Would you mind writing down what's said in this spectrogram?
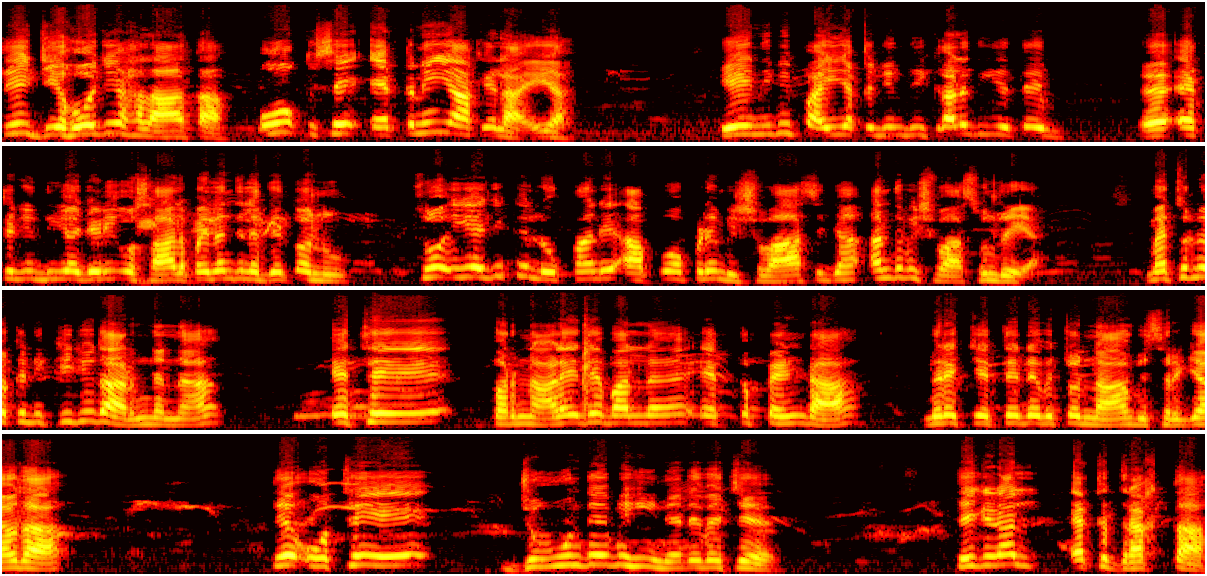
ਤੇ ਜਿਹੋ ਜਿਹੇ ਹਾਲਾਤ ਆ ਉਹ ਕਿਸੇ ਇੱਕ ਨਹੀਂ ਆ ਕੇ ਲਾਏ ਆ। ਇਹ ਨਹੀਂ ਵੀ ਭਾਈ ਇੱਕ ਜਿੰਦੀ ਕੱਢ ਦਈਏ ਤੇ ਅਹ, ਇੱਕ ਜਿੰਦੀ ਆ ਜਿਹੜੀ ਉਹ ਸਾਲ ਪਹਿਲਾਂ ਦੀ ਲੱਗੇ ਤੁਹਾਨੂੰ। ਸੋ ਇਹ ਹੈ ਜੀ ਕਿ ਲੋਕਾਂ ਦੇ ਆਪੋ ਆਪਣੇ ਵਿਸ਼ਵਾਸ ਜਾਂ ਅੰਧ ਵਿਸ਼ਵਾਸ ਹੁੰਦੇ ਆ। ਮੈਂ ਤੁਹਾਨੂੰ ਇੱਕ ਨਿੱਕੀ ਜਿਹੀ ਉਦਾਹਰਨ ਦਿੰਦਾ ਇੱਥੇ ਬਰਨਾਲੇ ਦੇ ਵੱਲ ਇੱਕ ਪਿੰਡ ਆ ਮੇਰੇ ਚੇਤੇ ਦੇ ਵਿੱਚੋਂ ਨਾਮ ਵਿਸਰ ਗਿਆ ਉਹਦਾ। ਤੇ ਉੱਥੇ ਜੂਨ ਦੇ ਮਹੀਨੇ ਦੇ ਵਿੱਚ ਤੇ ਜਿਹੜਾ ਇੱਕ ਦਰਖਤ ਆ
